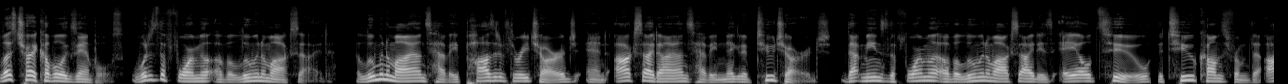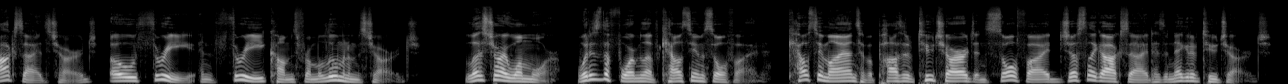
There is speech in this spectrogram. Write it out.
Let's try a couple examples. What is the formula of aluminum oxide? Aluminum ions have a positive 3 charge and oxide ions have a negative 2 charge. That means the formula of aluminum oxide is Al2. The 2 comes from the oxide's charge, O3, and 3 comes from aluminum's charge. Let's try one more. What is the formula of calcium sulfide? Calcium ions have a positive 2 charge and sulfide, just like oxide, has a negative 2 charge.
